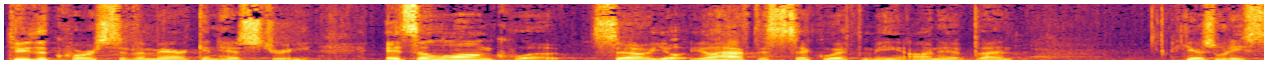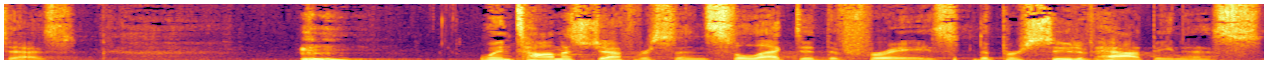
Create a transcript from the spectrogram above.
through the course of American history. It's a long quote, so you'll, you'll have to stick with me on it, but here's what he says. when Thomas Jefferson selected the phrase, the pursuit of happiness,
